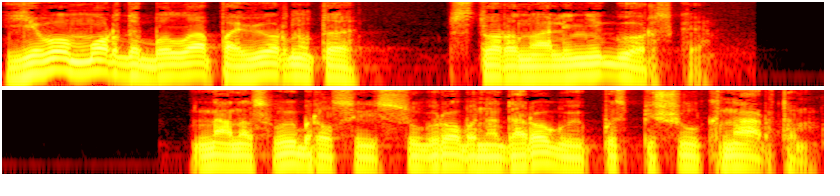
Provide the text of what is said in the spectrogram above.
Его морда была повернута в сторону Оленегорска. Нанос выбрался из сугроба на дорогу и поспешил к нартам.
